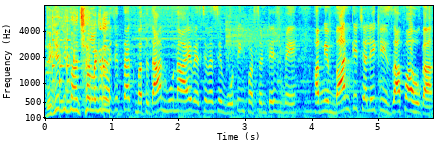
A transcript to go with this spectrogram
देखिए कितना अच्छा लग रहा है। बजे तक मतदान होना है वैसे वैसे वोटिंग परसेंटेज में हम ये मान के चले कि इजाफा होगा।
